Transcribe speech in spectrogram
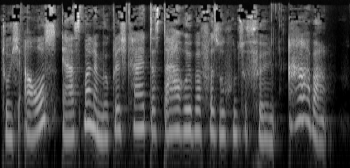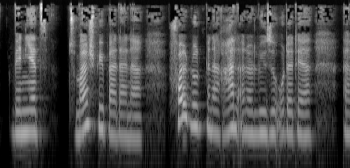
durchaus erstmal eine Möglichkeit, das darüber versuchen zu füllen. Aber wenn jetzt zum Beispiel bei deiner Vollblutmineralanalyse oder der äh,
